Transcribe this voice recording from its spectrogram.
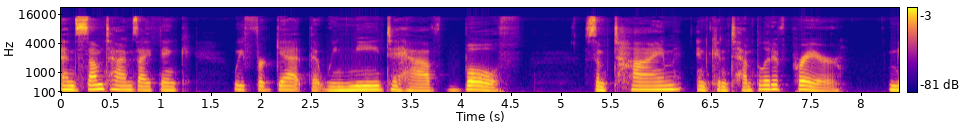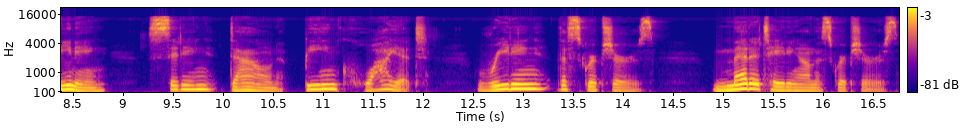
And sometimes I think we forget that we need to have both some time in contemplative prayer, meaning sitting down, being quiet, reading the scriptures, meditating on the scriptures,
